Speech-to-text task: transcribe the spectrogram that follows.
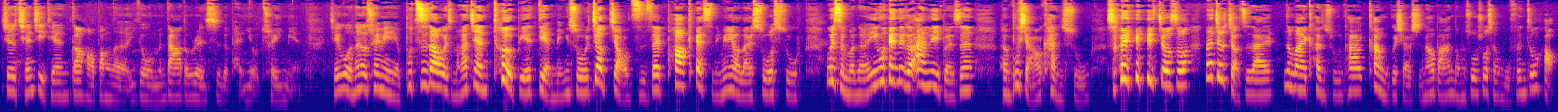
就是前几天刚好帮了一个我们大家都认识的朋友催眠。结果那个催眠也不知道为什么，他竟然特别点名说叫饺子在 podcast 里面要来说书，为什么呢？因为那个案例本身很不想要看书，所以就说那就饺子来那么爱看书，他看五个小时，然后把它浓缩说成五分钟好，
